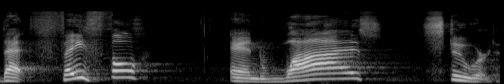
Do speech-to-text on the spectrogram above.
that faithful and wise steward.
